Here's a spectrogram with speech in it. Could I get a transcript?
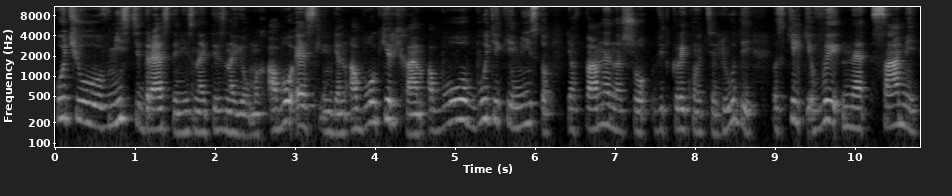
Хочу в місті Дрездені знайти знайомих, або Еслінген, або Кірхайм, або будь-яке місто. Я впевнена, що відкликнуться люди, оскільки ви не самі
